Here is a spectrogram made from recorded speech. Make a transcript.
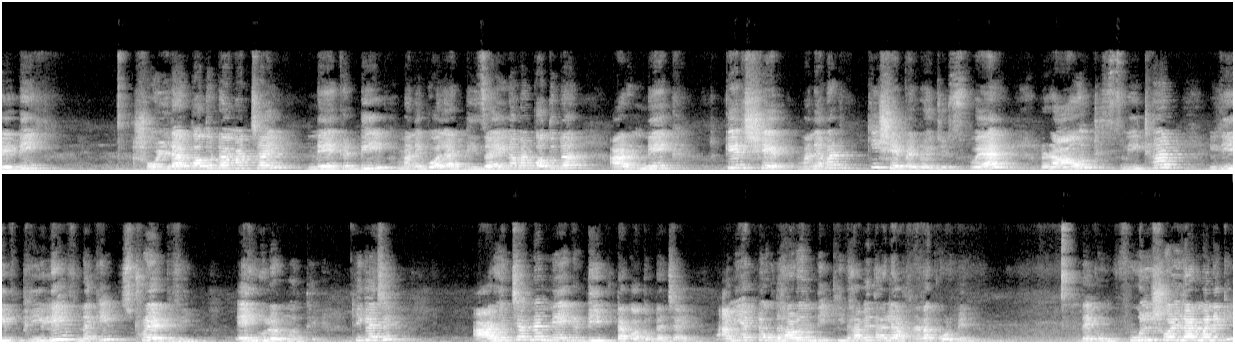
রেডি শোল্ডার কতটা আমার চাই? নেক ডিপ মানে গলার ডিজাইন আমার কতটা? আর নেকের শেপ মানে আমার কি শেপের রয়েছে? Square round sweetheart leaf V leaf নাকি স্ট্রেট ভি এইগুলোর মধ্যে, ঠিক আছে? আর হচ্ছে আপনার নেক ডিপটা কতটা চাই? আমি একটা উদাহরণ দিই, কীভাবে তাহলে আপনারা করবেন? দেখুন ফুল শোল্ডার মানে কি?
